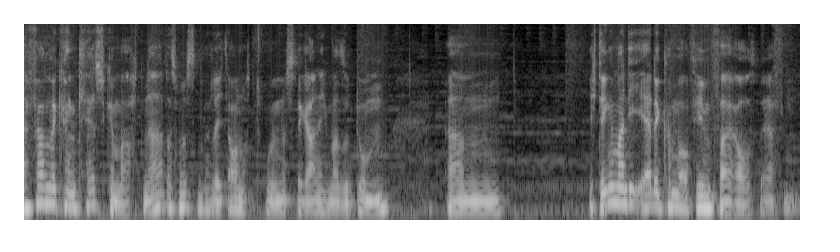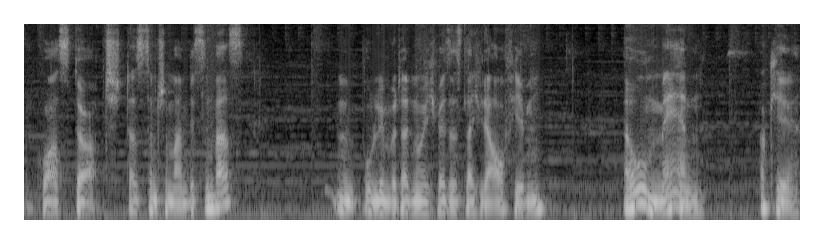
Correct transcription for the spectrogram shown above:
Dafür haben wir keinen Cash gemacht, ne? Das müssten wir vielleicht auch noch tun, das wäre gar nicht mal so dumm. Ähm, ich denke mal, die Erde können wir auf jeden Fall rauswerfen. Quartz Dirt, das ist dann schon mal ein bisschen was. Ein Problem wird halt nur, ich werde es gleich wieder aufheben. Oh man. Okay.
